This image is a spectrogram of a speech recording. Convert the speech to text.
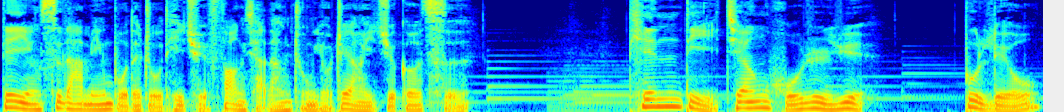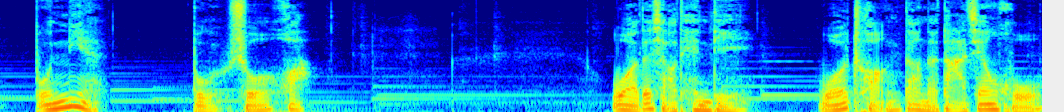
电影四大名捕的主题曲《放下》当中有这样一句歌词：“天地江湖日月，不留不念，不说话。我的小天地，我闯荡的大江湖，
